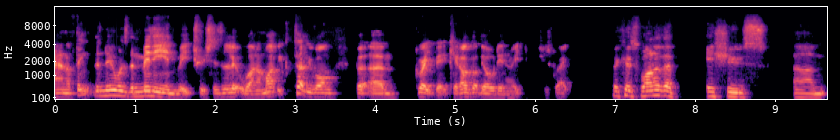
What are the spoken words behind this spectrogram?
and I think the new one's the Mini InReach, which is a little one. I might be totally wrong, but um, great bit kid. I've got the old InReach, which is great. Because one of the issues um,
